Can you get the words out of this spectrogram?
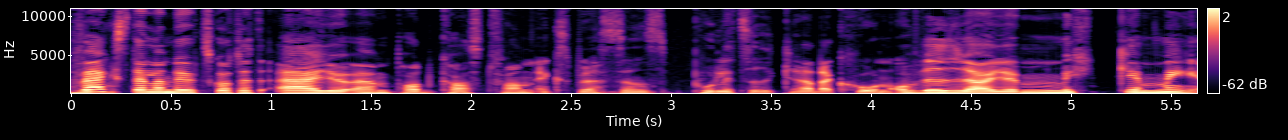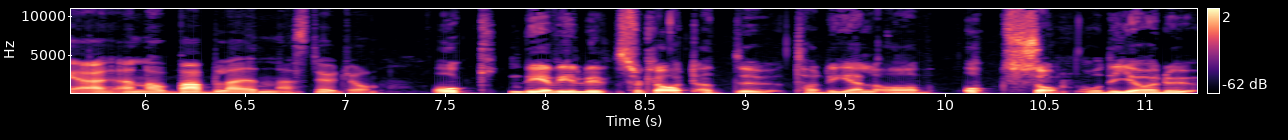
Verkställande utskottet är ju en podcast från Expressens politikredaktion och vi gör ju mycket mer än att babbla i den här studion. Och det vill vi såklart att du tar del av också. Och det gör du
